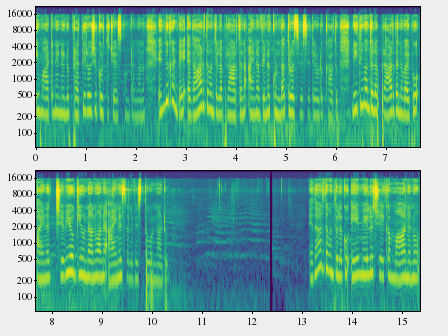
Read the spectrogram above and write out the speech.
ఈ మాటని నేను ప్రతిరోజు గుర్తు చేసుకుంటున్నాను. ఎందుకంటే యథార్థవంతుల ప్రార్థన ఆయన వినకుండా త్రోసివేసే దేవుడు కాదు. నీతిమంతుల ప్రార్థన వైపు ఆయన చెవియొగ్గి ఉన్నాను అని ఆయనే సెలవిస్తూ ఉన్నాడు. యథార్థవంతులకు ఏ మేలు చేయక మానను.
